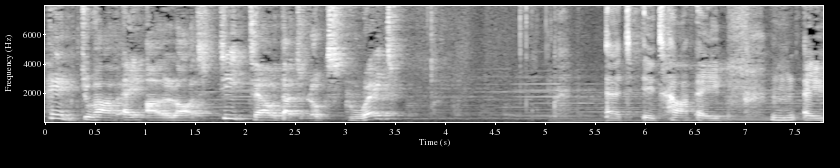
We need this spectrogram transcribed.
him to have a, a lot detail that looks great. And it have a a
